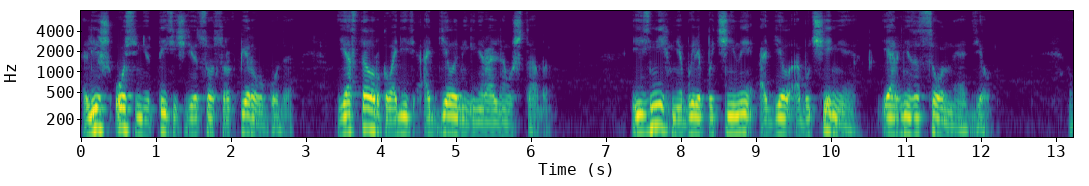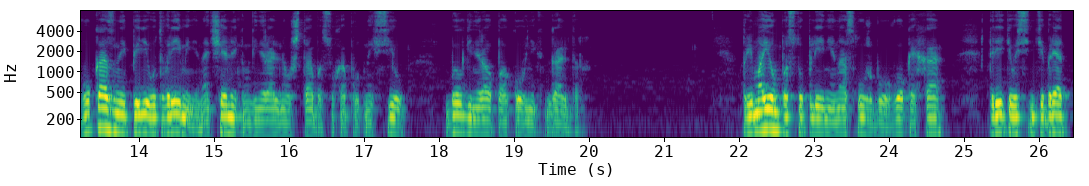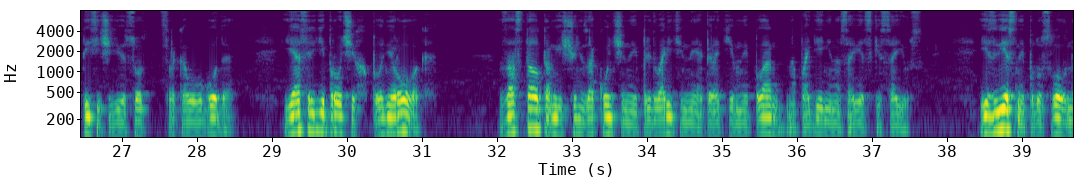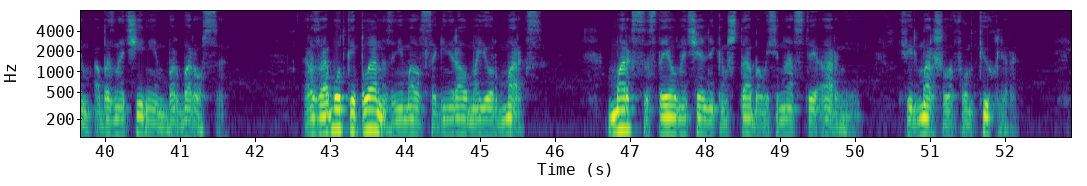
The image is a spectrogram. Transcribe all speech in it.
Лишь осенью 1941 года я стал руководить отделами Генерального штаба. Из них мне были подчинены отдел обучения и организационный отдел. В указанный период времени начальником Генерального штаба сухопутных сил был генерал-полковник Гальдер. При моем поступлении на службу в ОКХ 3 сентября 1940 года я среди прочих планировок застал там еще незаконченный предварительный оперативный план нападения на Советский Союз, известный под условным обозначением «Барбаросса». Разработкой плана занимался генерал-майор Маркс. Маркс состоял начальником штаба 18-й армии, фельдмаршала фон Кюхлера,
